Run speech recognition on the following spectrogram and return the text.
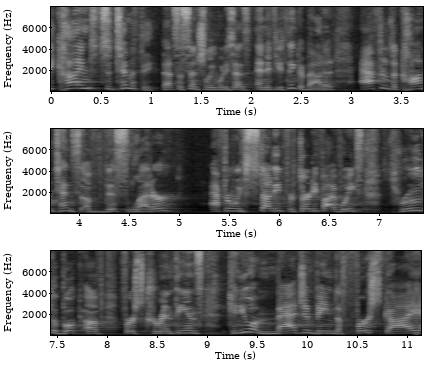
Be kind to Timothy. That's essentially what he says. And if you think about it, after the contents of this letter, after we've studied for 35 weeks through the book of First Corinthians, can you imagine being the first guy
